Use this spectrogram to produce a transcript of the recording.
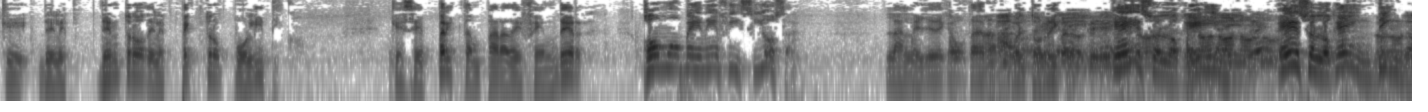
que del, dentro del espectro político que se prestan para defender como beneficiosa las leyes de cabotaje para ah, Puerto Rico. Eso es lo que es, eso es lo que es indigno.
